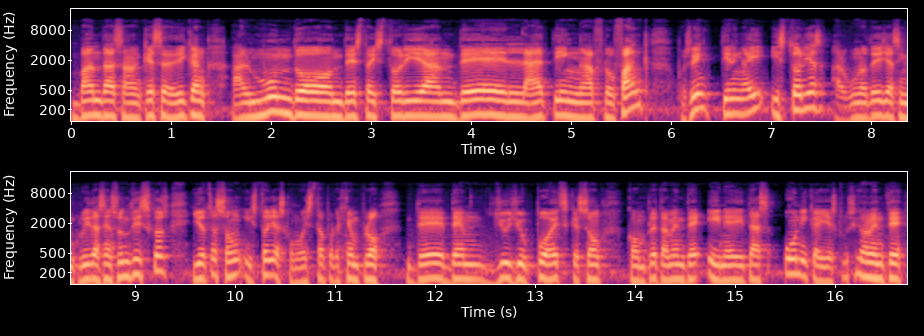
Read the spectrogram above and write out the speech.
bandas uh, que se dedican al mundo mundo de esta historia de Latin Afrofunk, pues bien, tienen ahí historias, algunas de ellas incluidas en sus discos y otras son historias como esta, por ejemplo, de Them Juju Poets, que son completamente inéditas, única y exclusivamente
